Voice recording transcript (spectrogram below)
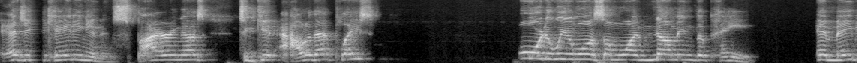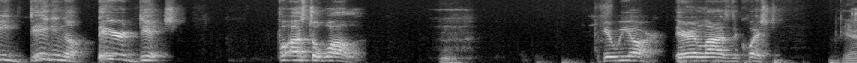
educating and inspiring us to get out of that place? Or do we want someone numbing the pain and maybe digging a bigger ditch for us to wallow? Mm. Here we are. Therein lies the question. Yeah.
